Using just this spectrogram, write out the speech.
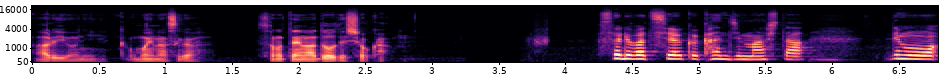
あるように思いますがその点はどうでしょうか？それは強く感じました。でも、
